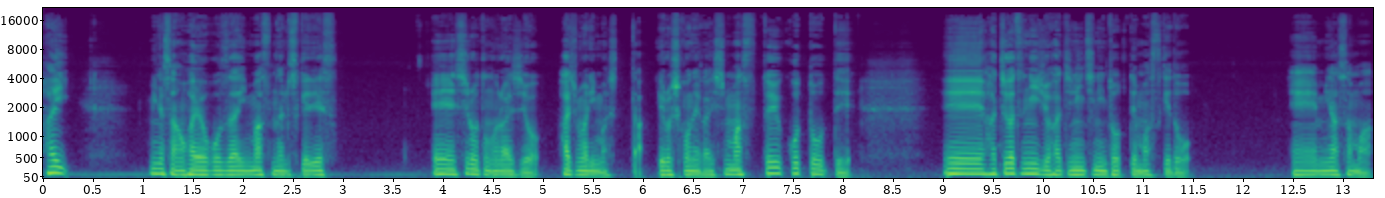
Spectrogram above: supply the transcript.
はい。皆さんおはようございます。なるすけです。えー、素人のラジオ始まりました。よろしくお願いします。ということで、えー、8月28日に撮ってますけど、えー、皆様、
